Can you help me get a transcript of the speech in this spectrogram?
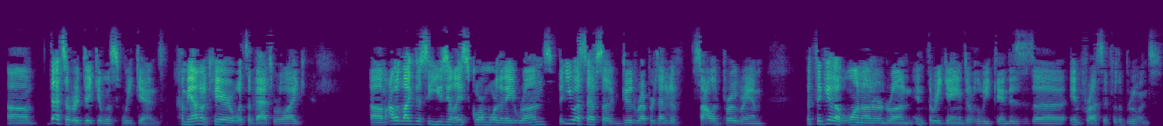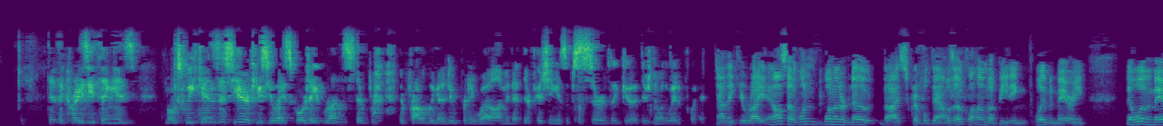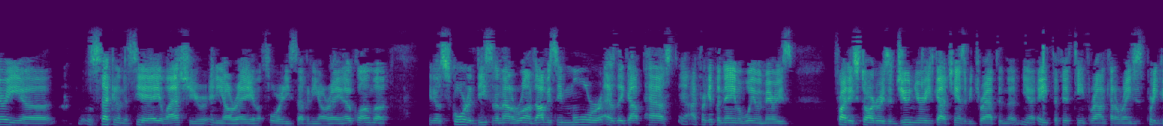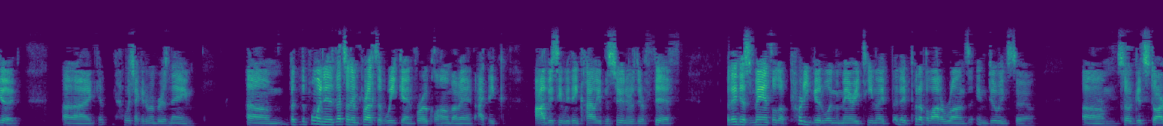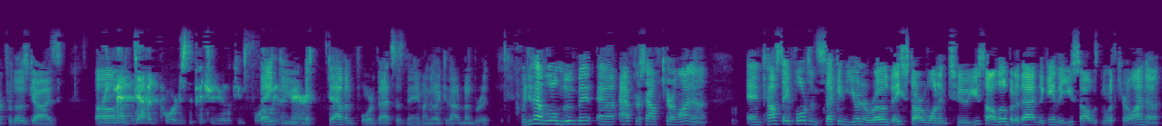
Um, that's a ridiculous weekend. I mean, I don't care what the bats were like. Um, I would like to see UCLA score more than eight runs, but USF's a good representative, solid program. But to give up one unearned run in three games over the weekend is uh, impressive for the Bruins. The crazy thing is, most weekends this year, if UCLA scores eight runs, they're they're probably going to do pretty well. I mean, their pitching is absurdly good. There's no other way to put it. I think you're right. And also, one one other note that I scribbled down was Oklahoma beating William and Mary. You know, William and Mary uh, was second in the CAA last year in ERA, of a 4.87 ERA, and Oklahoma, you know, scored a decent amount of runs. Obviously, more as they got past. I forget the name of William and Mary's Friday starter. He's a junior. He's got a chance to be drafted in the you know eighth to fifteenth round kind of range. It's pretty good. Uh, I wish I could remember his name. Um, but the point is, that's an impressive weekend for Oklahoma. I mean, I think obviously we think highly of the Sooners. They're fifth, but they dismantled a pretty good William and Mary team. They they put up a lot of runs in doing so. Um, so a good start for those guys. I think um, Matt Davenport is the pitcher you're looking for. Thank William you, Mick Davenport. That's his name. I knew I could not remember it. We did have a little movement uh, after South Carolina, and Cal State Fullerton's second year in a row. They start one and two. You saw a little bit of that in the game that you saw was North Carolina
